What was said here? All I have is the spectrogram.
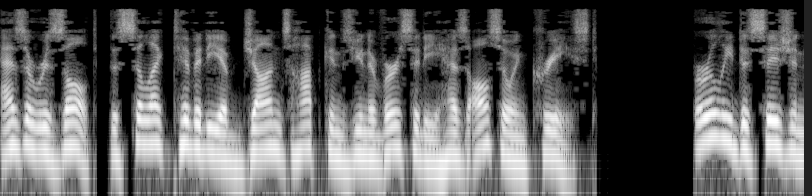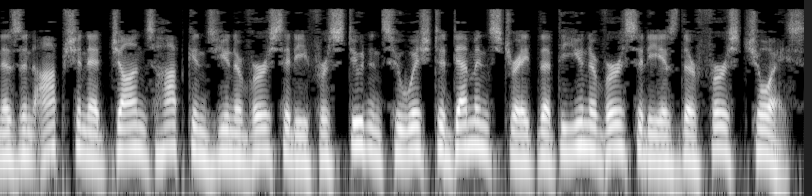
As a result, the selectivity of Johns Hopkins University has also increased. Early decision is an option at Johns Hopkins University for students who wish to demonstrate that the university is their first choice.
